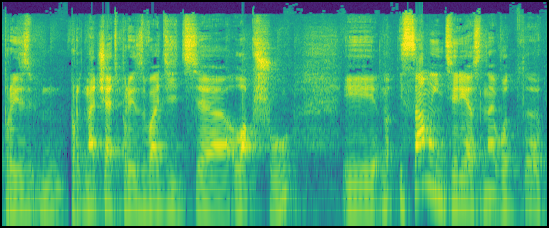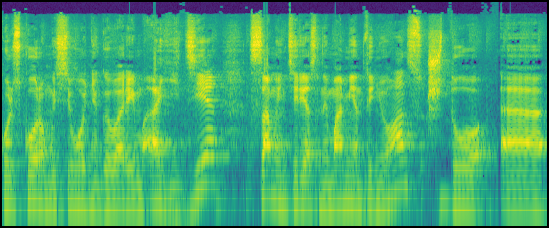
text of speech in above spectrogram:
произ- пр- начать производить э, лапшу. И, ну, и самое интересное, вот э, коль скоро мы сегодня говорим о еде, самый интересный момент и нюанс, что э,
